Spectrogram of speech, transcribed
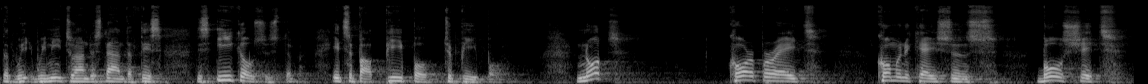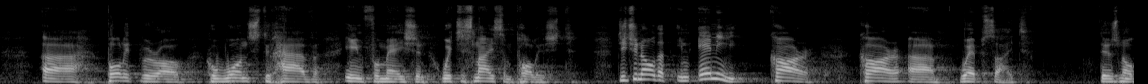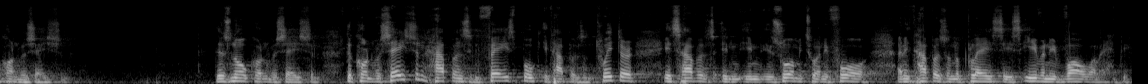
That we, we need to understand that this, this ecosystem, it's about people to people, not corporate communications, bullshit, uh, Politburo who wants to have information which is nice and polished. Did you know that in any car, car uh, website, there's no conversation. There's no conversation. The conversation happens in Facebook, it happens on Twitter, it happens in, in, in Suomi 24, and it happens on the places, even in Vauvalehti.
